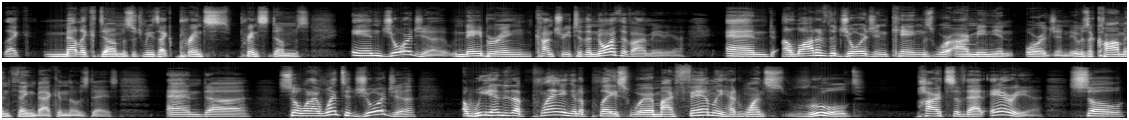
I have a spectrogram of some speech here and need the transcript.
like melikdoms, which means like prince princedoms in Georgia, neighboring country to the north of Armenia. And a lot of the Georgian kings were Armenian origin. It was a common thing back in those days. And uh, so when I went to Georgia, we ended up playing in a place where my family had once ruled parts of that area. So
